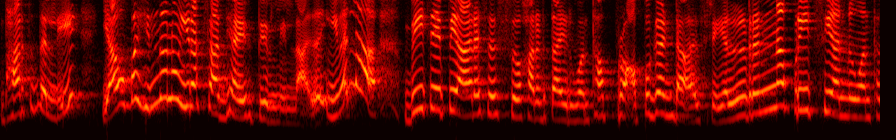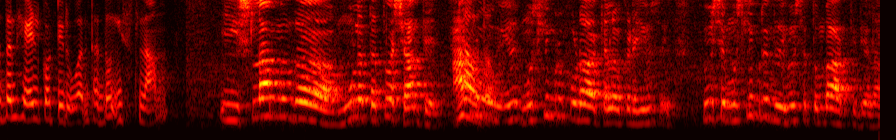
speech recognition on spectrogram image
ಭಾರತದಲ್ಲಿ ಯಾವೊಬ್ಬ ಹಿಂದೂನು ಇರಕ್ ಸಾಧ್ಯ ಇರ್ತಿರ್ಲಿಲ್ಲ. ಅದು ಇವೆಲ್ಲ ಬಿಜೆಪಿ ಆರ್ ಎಸ್ ಎಸ್ ಹರಡ್ತಾ ಇರುವಂತಹ ಪ್ರಾಪಗಂಡ ಅಷ್ಟೇ. ಎಲ್ಲರನ್ನ ಪ್ರೀತಿಸಿ ಅನ್ನುವಂಥದ್ದನ್ನ ಹೇಳ್ಕೊಟ್ಟಿರುವಂಥದ್ದು ಇಸ್ಲಾಂ. ಈ ಇಸ್ಲಾಮದ ಮೂಲ ತತ್ವ ಶಾಂತಿ. ಮುಸ್ಲಿಮರು ಕೂಡ ಕೆಲವು ಕಡೆ ಹಿಂಸೆ ಹಿಂಸೆ ಮುಸ್ಲಿಮರಿಂದ ಹಿಂಸೆ ತುಂಬಾ ಆಗ್ತಿದೆಯಲ್ಲ?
